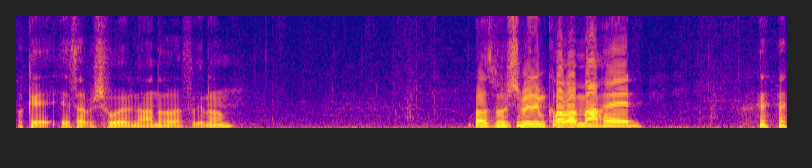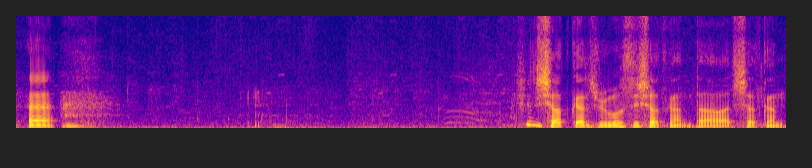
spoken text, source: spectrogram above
Okay, jetzt habe ich wohl eine andere Waffe genommen. Was muss ich mit dem Koffer machen? ich will die Shotgun spielen. Wo ist die Shotgun? Da war die Shotgun.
